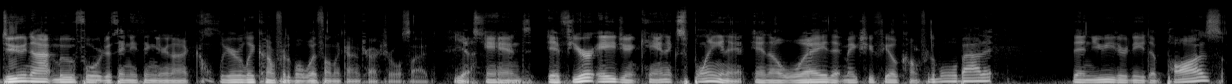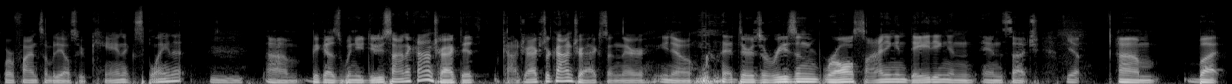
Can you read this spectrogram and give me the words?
Do not move forward with anything you're not clearly comfortable with on the contractual side. Yes. And if your agent can't explain it in a way that makes you feel comfortable about it, then you either need to pause or find somebody else who can explain it. Um, because when you do sign a contract, it contracts are contracts, and they're you know there's a reason we're all signing and dating and and such. Yep. Um, but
